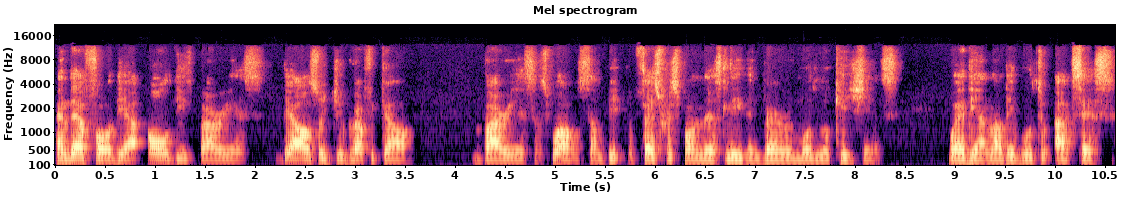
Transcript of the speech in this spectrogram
And therefore, there are all these barriers. There are also geographical barriers as well. Some first responders live in very remote locations where they are not able to access,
